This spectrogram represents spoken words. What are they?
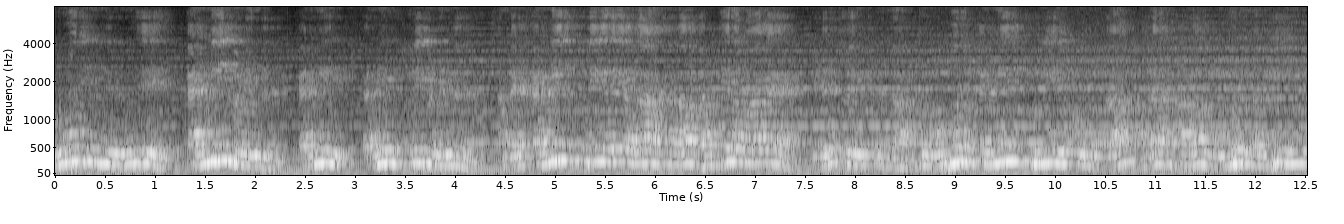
நூரில் இருந்து கண்ணீர் வடிந்தது. கண்ணீர் கண்ணீர் துளி வடிந்தது. அந்த கண்ணீர் துளிகளை அல்லாஹ் தஆலா பத்திரமாக எடுத்து வைத்திருந்தார். ஒவ்வொரு கண்ணீர் புரிய கொண்டுதான் அல்லாஹ் ஒவ்வொரு நபியையும்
